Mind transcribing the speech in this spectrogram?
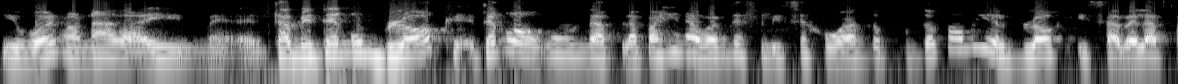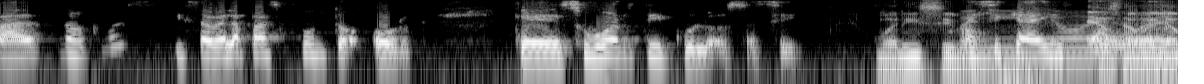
Y bueno, nada, ahí también tengo un blog, tengo una, la página web de felicesjugando.com y el blog Isabela Paz, no, ¿cómo es? isabelapaz.org, que subo artículos así. Buenísimo. Así que ahí Isabela,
